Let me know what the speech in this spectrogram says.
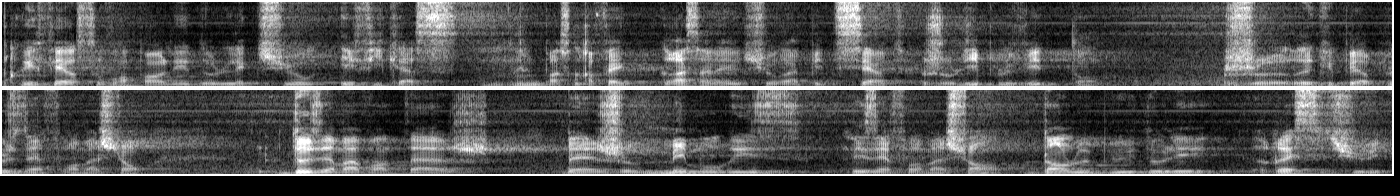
préfère souvent parler de lecture efficace. Mhm. Parce qu'en fait, grâce à la lecture rapide, certes, je lis plus vite, donc je récupère plus d'informations. Deuxième avantage, ben, je mémorise les informations dans le but de les restituer.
